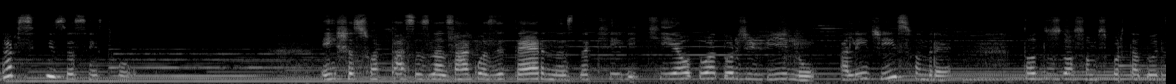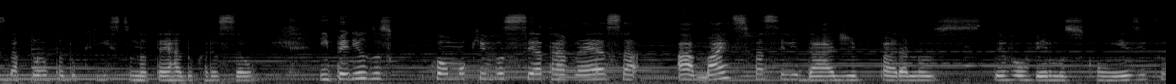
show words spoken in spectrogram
Narcisa acentuou. Encha suas taças nas águas eternas daquele que é o doador divino. Além disso, André, todos nós somos portadores da planta do Cristo na terra do coração. Em períodos como que você atravessa, há mais facilidade para nos devolvermos com êxito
